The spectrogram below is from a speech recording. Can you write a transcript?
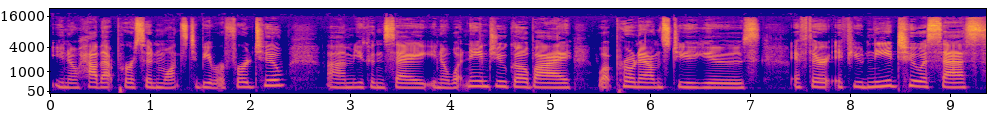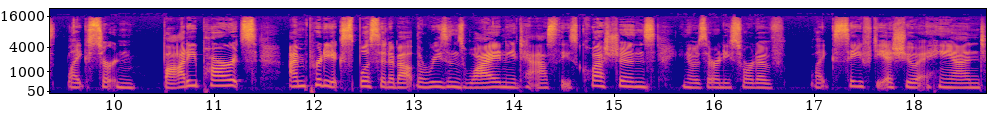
you know how that person wants to be referred to. Um, you can say, you know, what name do you go by? What pronouns do you use? If there, if you need to assess like certain body parts. I'm pretty explicit about the reasons why I need to ask these questions. You know, is there any sort of like safety issue at hand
